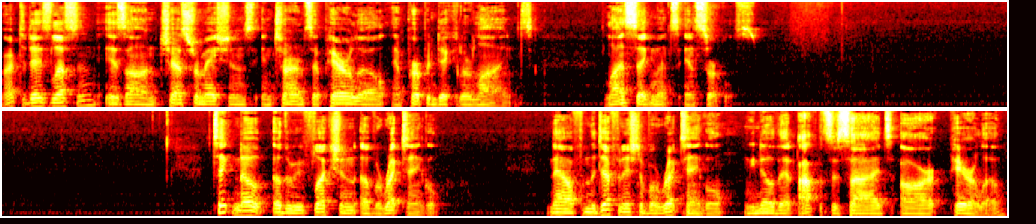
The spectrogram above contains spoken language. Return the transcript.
All right, today's lesson is on transformations in terms of parallel and perpendicular lines, line segments, and circles. Take note of the reflection of a rectangle. Now, from the definition of a rectangle, we know that opposite sides are parallel.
